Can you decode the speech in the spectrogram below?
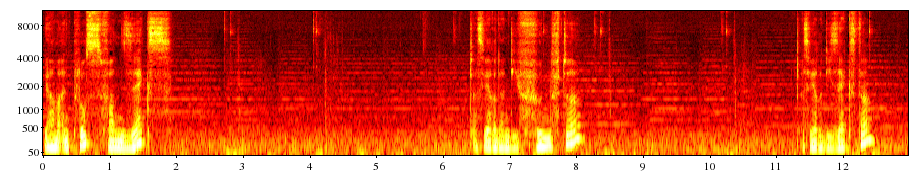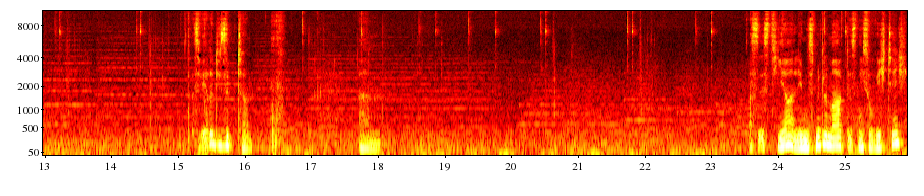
Wir haben ein Plus von sechs. Das wäre dann die fünfte. Das wäre die sechste. Das wäre die siebte. Ähm. Was ist hier? Lebensmittelmarkt ist nicht so wichtig.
